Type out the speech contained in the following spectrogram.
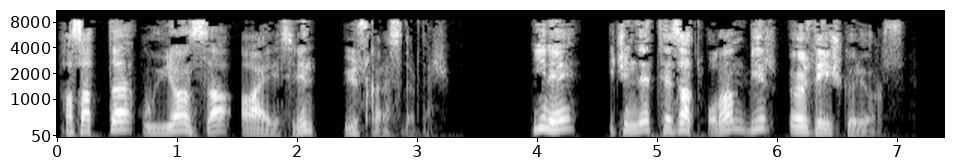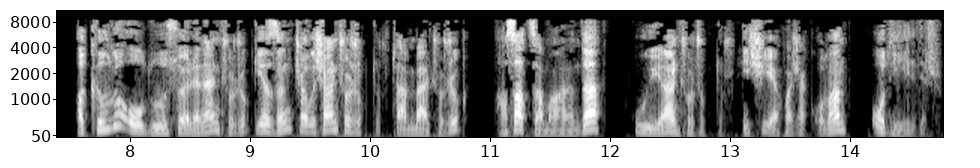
Hasatta uyuyansa ailesinin yüz karasıdır der. Yine içinde tezat olan bir özdeyiş görüyoruz. Akıllı olduğu söylenen çocuk yazın çalışan çocuktur. Tembel çocuk hasat zamanında uyuyan çocuktur. İşi yapacak olan o değildir.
